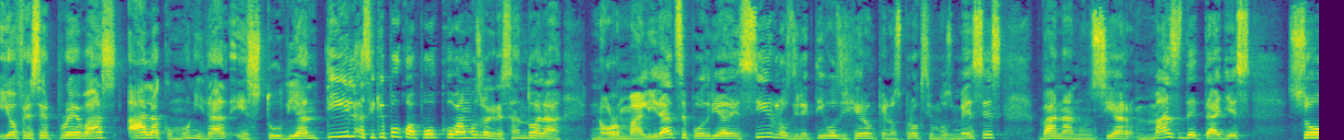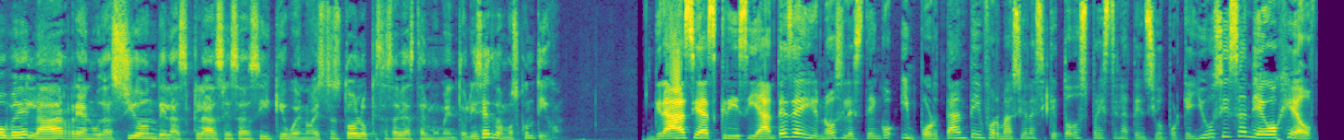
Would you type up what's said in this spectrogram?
y ofrecer pruebas a la comunidad estudiantil. Así que poco a poco vamos regresando a la normalidad, se podría decir. Los directivos dijeron que en los próximos meses van a anunciar más detalles sobre la reanudación de las clases. Así que bueno, esto es todo lo que se sabe hasta el momento. Lizeth, vamos contigo. Gracias, Cris. Y antes de irnos, les tengo importante información, así que todos presten atención, porque UC San Diego Health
